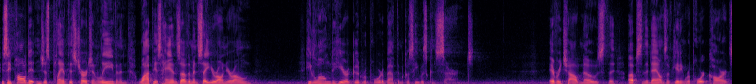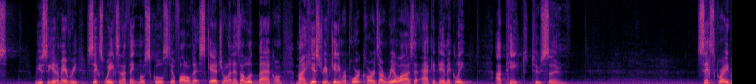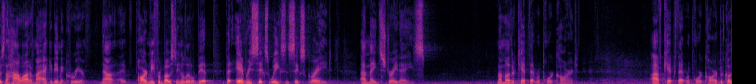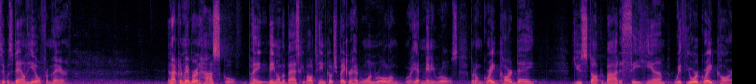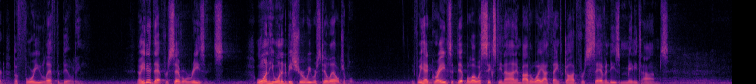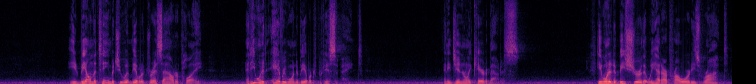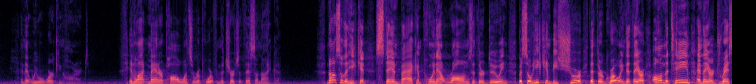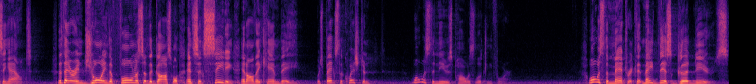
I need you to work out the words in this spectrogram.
You see, Paul didn't just plant this church and leave and then wipe his hands of them and say, You're on your own. He longed to hear a good report about them because he was concerned. Every child knows the ups and the downs of getting report cards. We used to get them every six weeks, and I think most schools still follow that schedule. And as I look back on my history of getting report cards, I realized that academically, I peaked too soon. Sixth grade was the highlight of my academic career. Now, eh, pardon me for boasting a little bit, but every six weeks in sixth grade, I made straight A's. My mother kept that report card. I've kept that report card because it was downhill from there. And I can remember in high school, being on the basketball team, Coach Baker had one rule on, he had many rules, but on grade card day, you stopped by to see him with your grade card before you left the building. Now, he did that for several reasons. One, he wanted to be sure we were still eligible. If we had grades that dipped below a 69, and by the way, I thanked God for 70s many times. You'd be on the team, but you wouldn't be able to dress out or play. And he wanted everyone to be able to participate. And he genuinely cared about us. He wanted to be sure that we had our priorities right and that we were working hard. In like manner, Paul wants a report from the church at Thessalonica. Not so that he can stand back and point out wrongs that they're doing, but so he can be sure that they're growing, that they are on the team and they are dressing out, that they are enjoying the fullness of the gospel and succeeding in all they can be. Which begs the question what was the news Paul was looking for? What was the metric that made this good news?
